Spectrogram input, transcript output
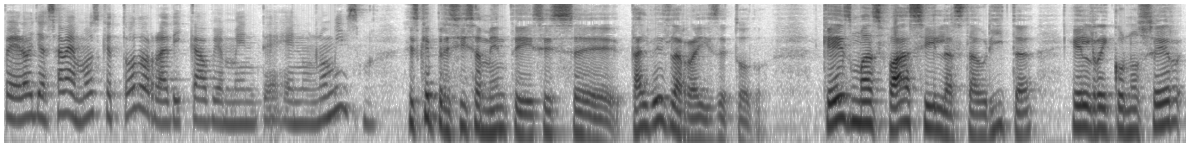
pero ya sabemos que todo radica obviamente en uno mismo. Es que precisamente esa es eh, tal vez la raíz de todo, que es más fácil hasta ahorita el reconocer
